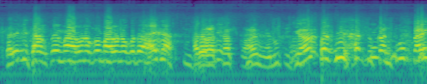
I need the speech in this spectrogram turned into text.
तरी मी सांगतोय मारू नको मारू नको तर आहे का? अरे मी- काय बोलू तुझ्या? पण मी- तू काय?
